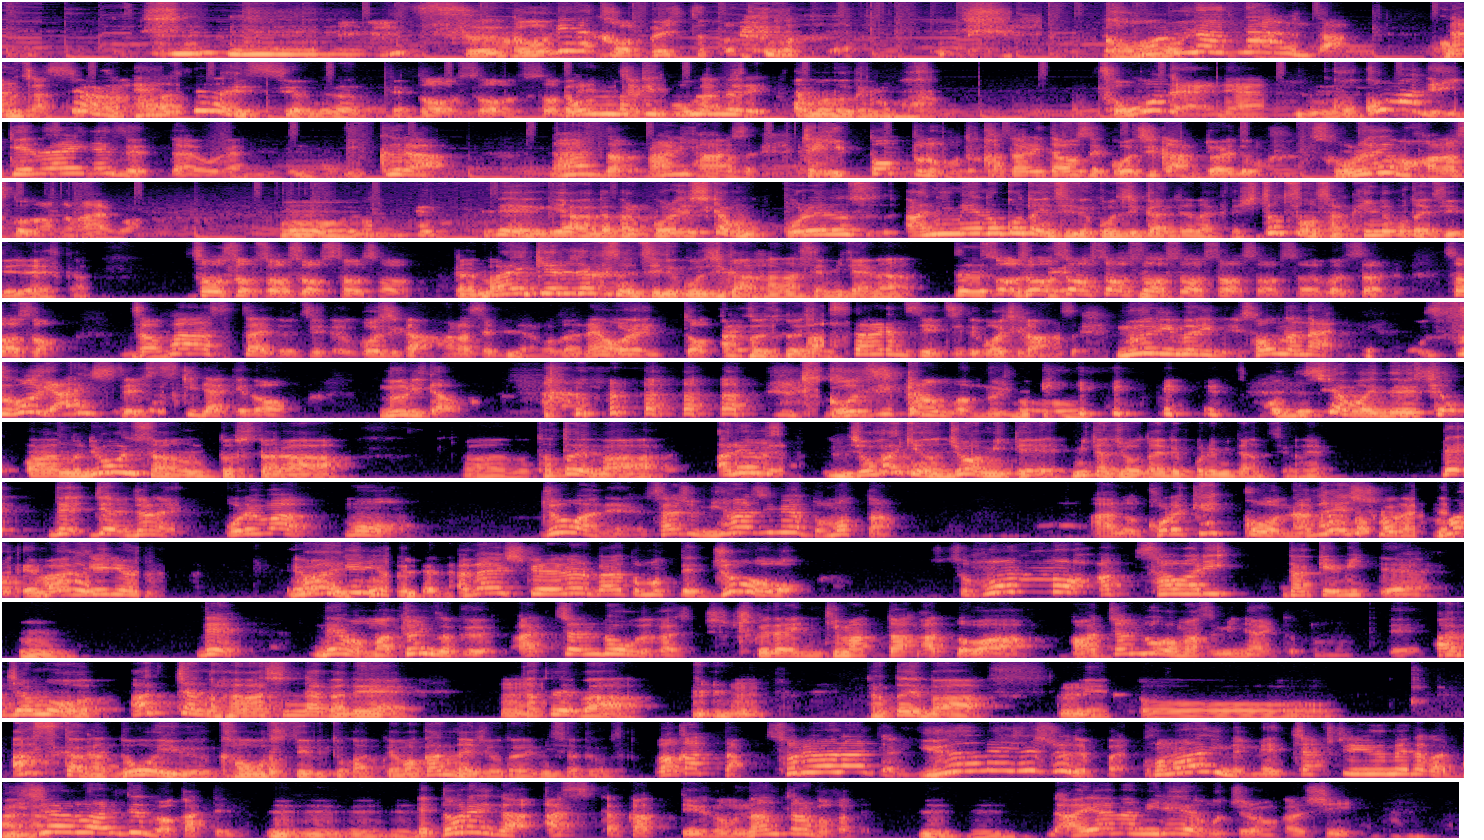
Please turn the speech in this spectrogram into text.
すごいなこの人と思って。こんなんなるんだ。なんかこっちは話せないですよねだって。そうそうそう。どんだけ高学歴好きなものでも、そうだよね。うん。ここまでいけないね絶対俺。いくら？なんだろう？何話せじゃあヒップホップのこと語り倒せ5時間って言われてもそれでも話すことなんかないわ。うん、ででいやだからこれしかもこれのアニメのことについて5時間じゃなくて一つの作品のことについてじゃないですか。そうそうそうそうそうそだからマイケル・ジャクソンについて5時間話せみたいな。うそうそうそうそうそうそうそうそうそう。そうそうザ・ファーストサイドについて5時間話せみたいなことだね俺にとって。パスタライムスについて5時間話せ。無理無理無理。そんなない。すごい愛してる好きだけど無理だわ。5時間は無理。う。んでしかもでしあの漁師さんとしたらあの例えばあれ、うん。上波球の「ジョ」は見て見た状態でこれ見たんですよね。で、で、じゃあ、じゃない。俺はもう、ジョーはね、最初見始めようと思ったの。あの、これ結構長い宿題になって、エまヴァンゲリオン、エヴ前ァンゲリオン見て長い宿題なのかなと思って、ジョーを、ほんのあ触りだけ見て、うん。で、でもまあ、とにかく、あっちゃん動画が宿題に決まった後は、うん。あっちゃん動画まず見ないとと思って、あじゃあもうあっちゃんの話の中でうん。例えば、ん。例えば、うん。えっとアスカがどういう顔をしてるとかって分かんない状態で見てたってことですか？分かった。それはなんか、有名でしょ、やっぱり。このアニメめちゃくちゃ有名だから、ビジュアルはある程度分かってるの。うんうんうんうんで、どれがアスカかっていうのもなんとなく分かってる。うんうんで綾波レイはもちろん分かるし、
